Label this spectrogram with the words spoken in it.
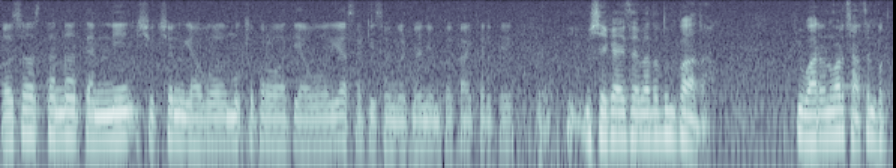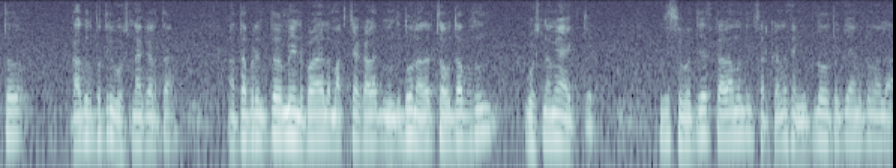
असं असताना त्यांनी शिक्षण घ्यावं मुख्य प्रवाहात यावं यासाठी संघटना नेमकं काय करते? विषय काय साहेब आता तुम्ही पाहता की वारंवार शासन फक्त कागदपत्री घोषणा करता. आतापर्यंत मेंढपाळाला मागच्या काळात म्हणजे दोन हजार चौदापासून घोषणा मी ऐकतो आहे म्हणजे सुरुवातीच्याच काळामध्ये सरकारनं सांगितलं होतं की आम्ही तुम्हाला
